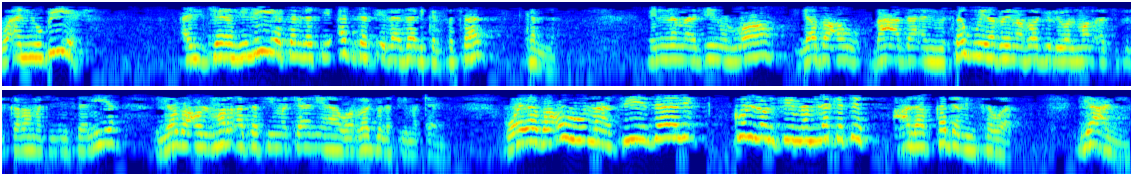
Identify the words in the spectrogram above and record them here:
وأن يبيح الجاهلية التي أدت إلى ذلك الفساد؟ كلا. إنما دين الله يضع بعد أن يسوي بين الرجل والمرأة في الكرامة الإنسانية يضع المرأة في مكانها والرجل في مكانه. ويضعهما في ذلك كل في مملكته على قدم سواء. يعني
